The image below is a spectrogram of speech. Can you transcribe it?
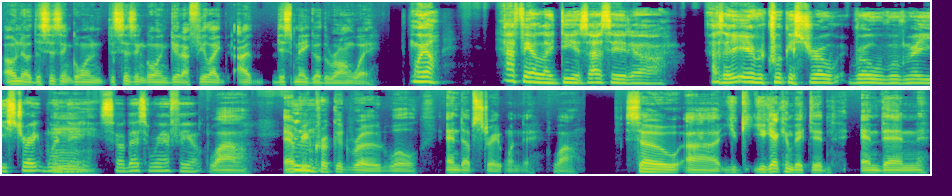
oh no, this isn't going this isn't going good? I feel like I, this may go the wrong way. Well, I felt like this. I said, uh, I said every crooked stro- road will be made straight one day. So that's where I felt. Wow. Every Mm. crooked road will end up straight one day. Wow. So uh, you you get convicted, and then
